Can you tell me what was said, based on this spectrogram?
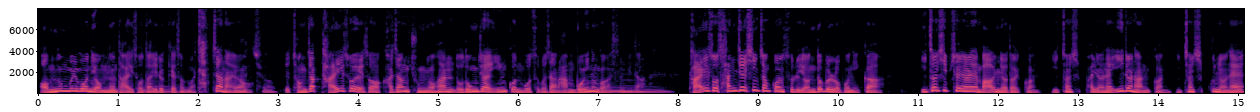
없는 물건이 없는 다이소다 어. 이렇게 해서 막 찾잖아요. 그렇죠. 정작 다이소에서 가장 중요한 노동자의 인권 모습은 잘 안 보이는 것 같습니다. 음. 다이소 산재 신청 건수를 연도별로 보니까 2017년에 48건, 2018년에 71건, 2019년에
